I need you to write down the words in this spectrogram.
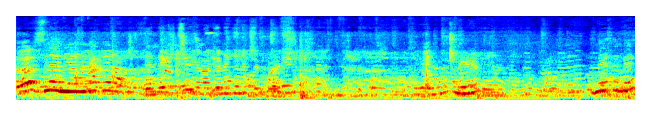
Özlem yanına gel aç. Demek için ya gene gelecek buraya. Ne demek?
